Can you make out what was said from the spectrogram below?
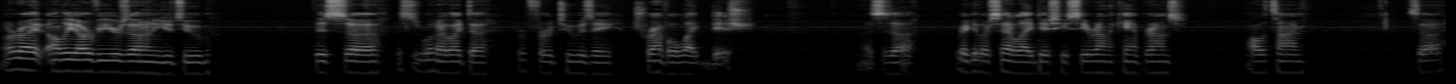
All right, all the RVers out on YouTube. This uh, this is what I like to refer to as a travelite dish. This is a regular satellite dish you see around the campgrounds all the time. It's a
